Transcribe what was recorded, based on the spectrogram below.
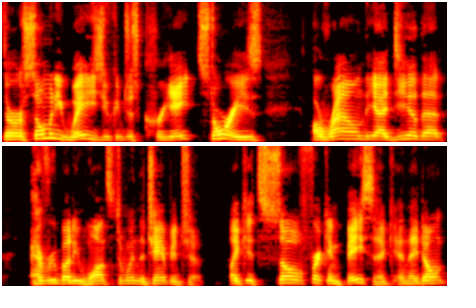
there are so many ways you can just create stories around the idea that everybody wants to win the championship. Like, it's so freaking basic, and they don't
